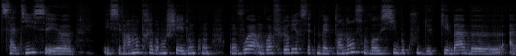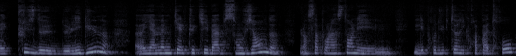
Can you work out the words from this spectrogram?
satis et et c'est vraiment très branché. Donc on, on, voit, on voit fleurir cette nouvelle tendance. On voit aussi beaucoup de kebabs avec plus de, de légumes. Euh, il y a même quelques kebabs sans viande. Alors ça, pour l'instant, les, les producteurs y croient pas trop.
